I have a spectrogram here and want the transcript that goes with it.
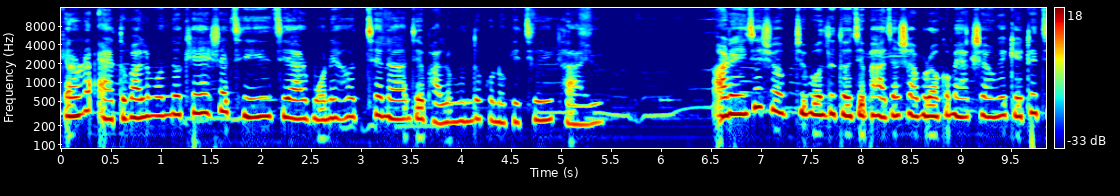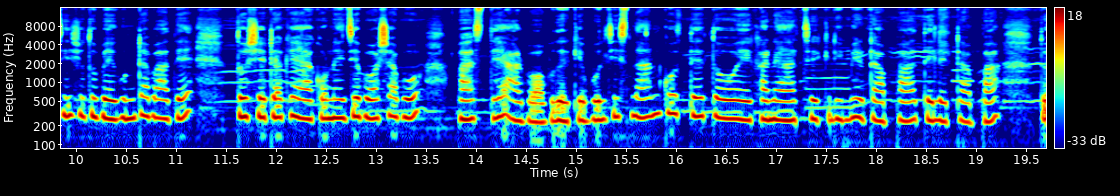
কেননা এত ভালো মন্দ খেয়ে এসেছি যে আর মনে হচ্ছে না যে ভালো মন্দ কোনো কিছুই খাই। আর এই যে সবজি বলতে তো যে ভাজা সব রকম একসঙ্গে কেটেছি, শুধু বেগুনটা বাদে। তো সেটাকে এখন এই যে বসাবো, ভাজতে। আর বাবুদেরকে বলছি, স্নান করতে। তো এখানে আছে ক্রিমের ডাব্বা, তেলের ডাব্বা। তো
